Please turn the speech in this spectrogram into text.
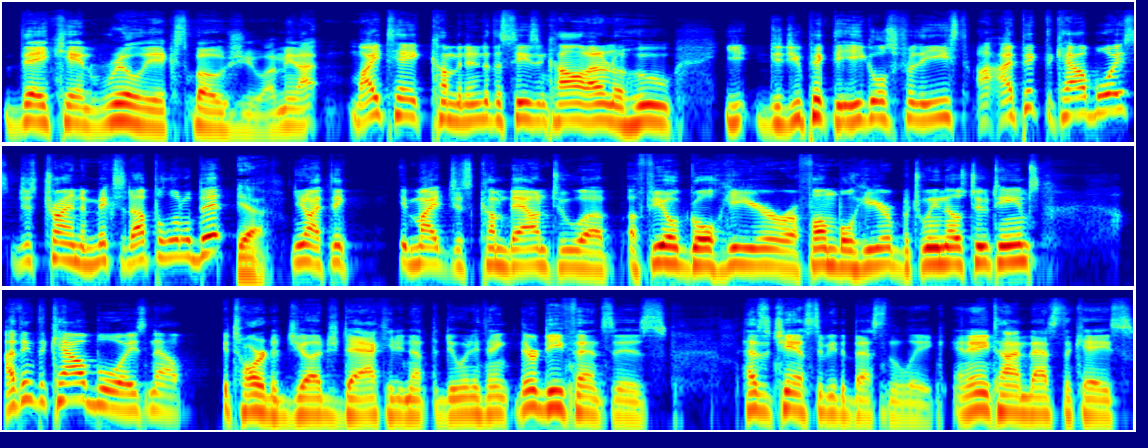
they can really expose you. I mean, I, my take coming into the season, Colin, I don't know who you, did you pick the Eagles for the East? I, I, picked the Cowboys, just trying to mix it up a little bit. Yeah. You know, I think it might just come down to a, a field goal here or a fumble here between those two teams. I think the Cowboys, now it's hard to judge Dak. He didn't have to do anything. Their defense is has a chance to be the best in the league. And anytime that's the case,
